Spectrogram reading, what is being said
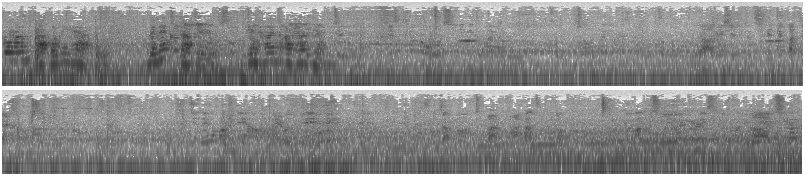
포항 Faculty House. The next stop is Apartment. 우리가 하기 싫을 때 싫을 때까지 할 수 없지 진짜 안, 안 하는 거가? 아 시간별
